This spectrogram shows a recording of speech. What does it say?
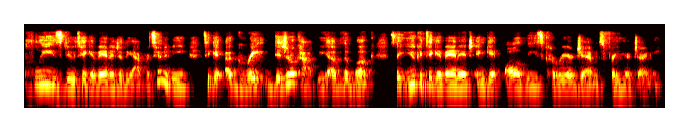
Please do take advantage of the opportunity to get a great digital copy of the book so you can take advantage and get all these career gems for your journey.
